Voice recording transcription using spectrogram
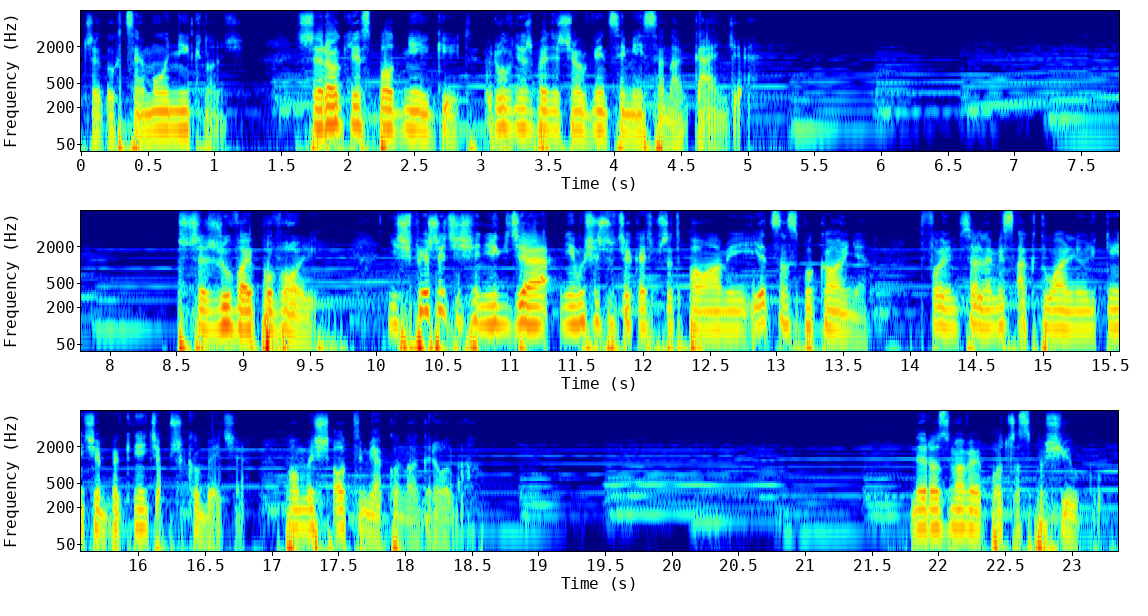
czego chcemy uniknąć. Szerokie spodnie i git, również będziesz miał więcej miejsca na gandzie. Przeżuwaj powoli. Nie śpieszy ci się nigdzie, nie musisz uciekać przed pałami, jedz na spokojnie. Twoim celem jest aktualnie uniknięcie beknięcia przy kobiecie. Pomyśl o tym jako nagroda. Nie rozmawiaj podczas posiłku.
